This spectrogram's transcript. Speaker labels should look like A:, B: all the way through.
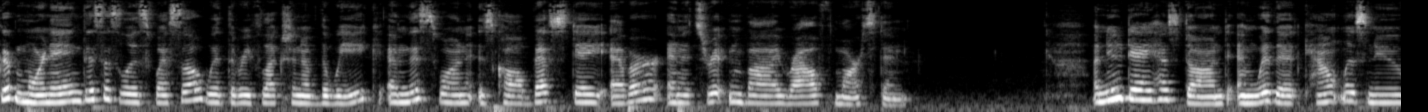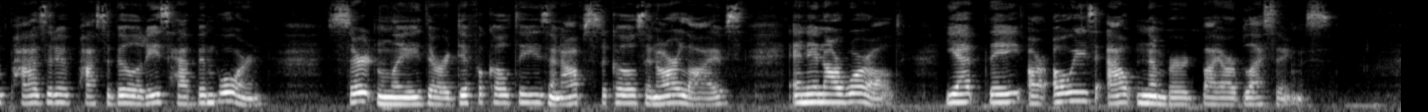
A: Good morning. This is Liz Wessel with the Reflection of the Week, and this one is called Best Day Ever, and it's written by Ralph Marston. A new day has dawned, and with it, countless new positive possibilities have been born. Certainly, there are difficulties and obstacles in our lives and in our world, yet they are always outnumbered by our blessings.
